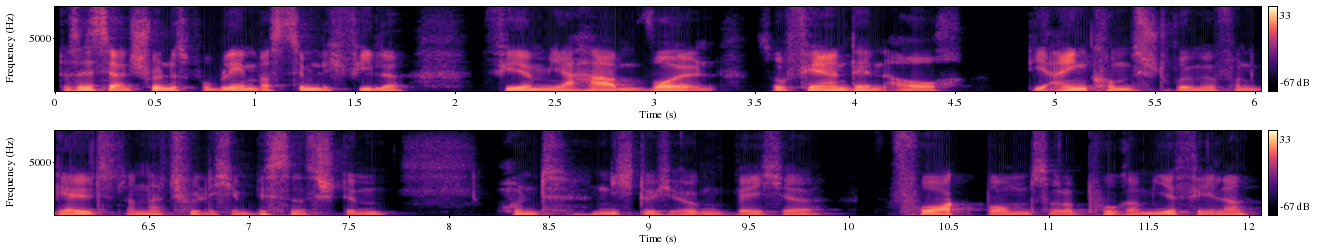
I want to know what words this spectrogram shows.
das ist ja ein schönes Problem, was ziemlich viele Firmen ja haben wollen, sofern denn auch die Einkommensströme von Geld dann natürlich im Business stimmen und nicht durch irgendwelche Fork-Bombs oder Programmierfehler.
